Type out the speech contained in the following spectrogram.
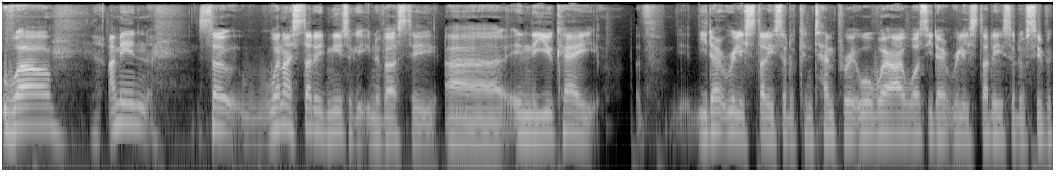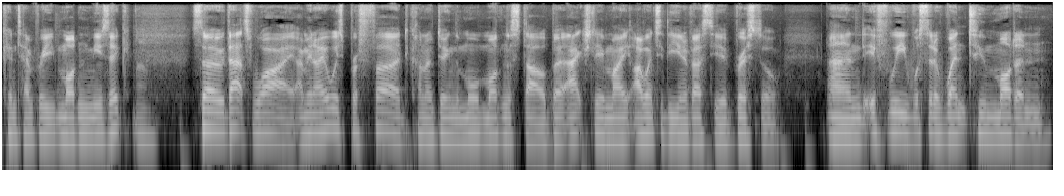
Well, I mean, so when I studied music at university uh, in the UK, you don't really study sort of contemporary. Well, where I was, you don't really study sort of super contemporary modern music. So that's why. I mean, I always preferred kind of doing the more modern style, but actually, my I went to the University of Bristol, and if we were sort of went too modern,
